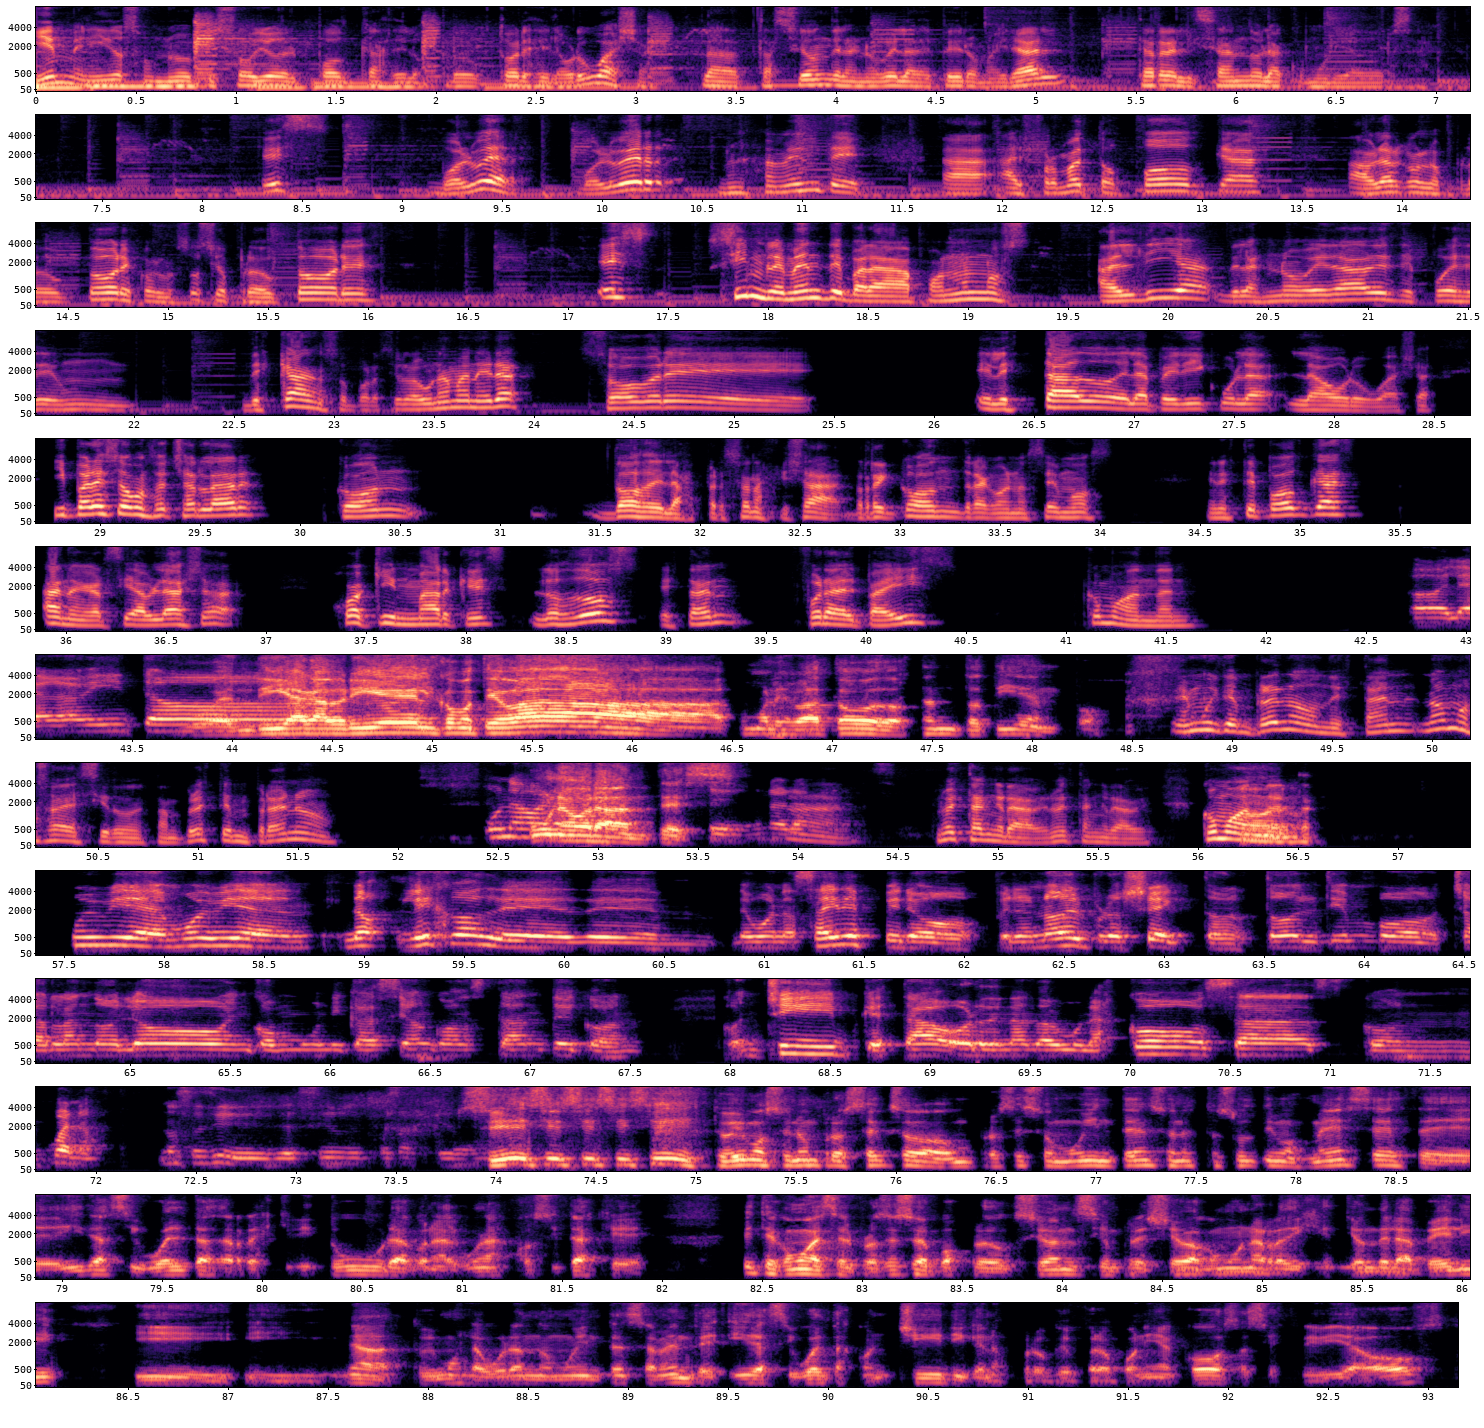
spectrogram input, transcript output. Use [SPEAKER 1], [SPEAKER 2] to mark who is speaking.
[SPEAKER 1] Bienvenidos a un nuevo episodio del podcast de los productores de la Uruguaya, la adaptación de la novela de Pedro Mairal que está realizando la comunidad Dorsa. Es volver, volver nuevamente al formato podcast, a hablar con los productores, con los socios productores. Es simplemente para ponernos al día de las novedades después de un descanso, por decirlo de alguna manera, sobre el estado de la película La Uruguaya. Y para eso vamos a charlar con dos de las personas que ya recontra conocemos en este podcast, Ana García Blaya, Joaquín Márquez. Los dos están fuera del país. ¿Cómo andan?
[SPEAKER 2] Hola, Gabito.
[SPEAKER 3] Buen día, Gabriel. ¿Cómo te va? ¿Cómo les va a todos? Tanto tiempo.
[SPEAKER 1] Es muy temprano donde están. No vamos a decir dónde están, pero es temprano.
[SPEAKER 3] Una hora, antes. Sí, una
[SPEAKER 1] hora ah, antes. No es tan grave, no es tan grave. ¿Cómo andan?
[SPEAKER 2] Muy bien, muy bien. No, lejos de, Buenos Aires, pero, pero no del proyecto. Todo el tiempo charlándolo en comunicación constante con, con Chip, que está ordenando algunas cosas, con, bueno, no sé si decir cosas que...
[SPEAKER 3] Sí, sí, sí, sí, sí. Estuvimos en un proceso, un proceso muy intenso en estos últimos meses de idas y vueltas de reescritura, con algunas cositas que, viste cómo es, el proceso de postproducción siempre lleva como una redigestión de la peli y, nada, estuvimos laburando muy intensamente, idas y vueltas con Chiri, que nos que proponía cosas y escribía offs.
